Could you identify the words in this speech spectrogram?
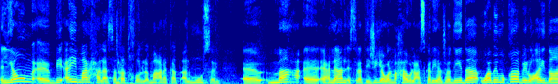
اليوم آه، بأي مرحلة نعم. ستدخل نعم. معركة الموصل آه، مع آه، إعلان الاستراتيجية والمحاور العسكرية الجديدة وبمقابله أيضا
